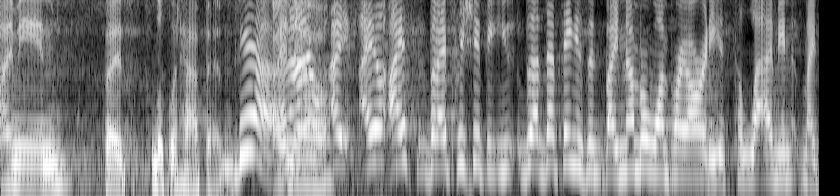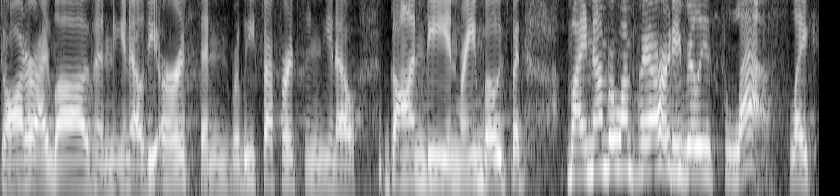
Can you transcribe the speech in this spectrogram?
I mean, but look what happened. Yeah, I and know. I. I, I, I, but I appreciate that you. That, that thing isn't my number one priority. Is to. La- I mean, my daughter I love, and you know, the earth and relief efforts, and you know, Gandhi and rainbows. But my number one priority really is to laugh. Like.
